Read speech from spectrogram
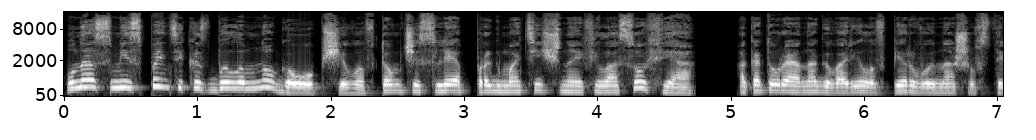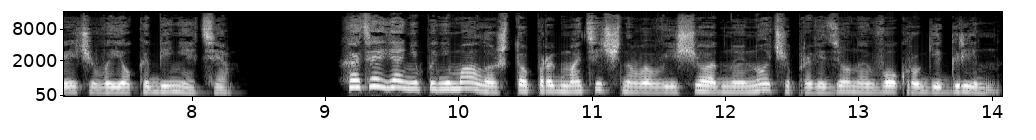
У нас с мисс Пентикост было много общего, в том числе прагматичная философия, о которой она говорила в первую нашу встречу в ее кабинете. Хотя я не понимала, что прагматичного в еще одной ночи, проведенной в округе Грин.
